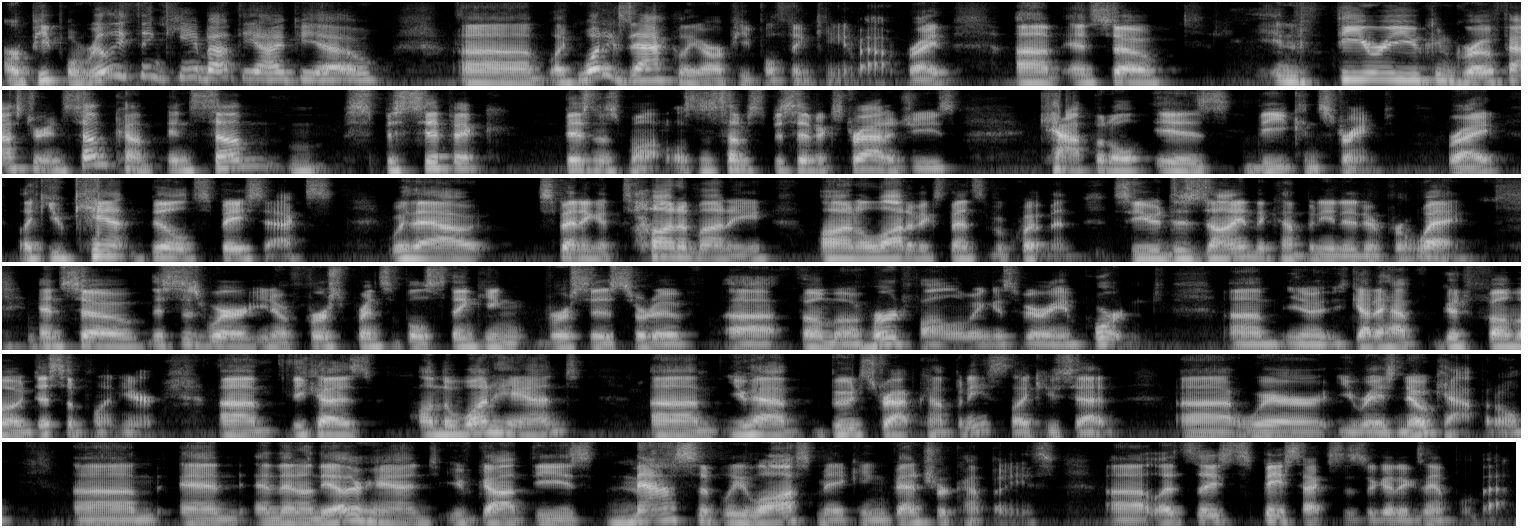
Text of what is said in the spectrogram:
are people really thinking about the IPO? Um, like, what exactly are people thinking about, right? Um, and so, in theory, you can grow faster in some com- in some specific business models and some specific strategies. Capital is the constraint right? Like you can't build SpaceX without spending a ton of money on a lot of expensive equipment. So you design the company in a different way. And so this is where, you know, first principles thinking versus sort of uh, FOMO herd following is very important. Um, you know, you've got to have good FOMO discipline here um, because on the one hand, um, you have bootstrap companies, like you said, uh, where you raise no capital. Um, and and then on the other hand, you've got these massively loss-making venture companies. Uh, let's say SpaceX is a good example of that.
